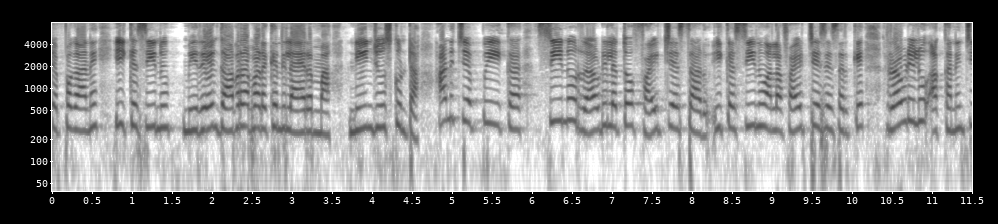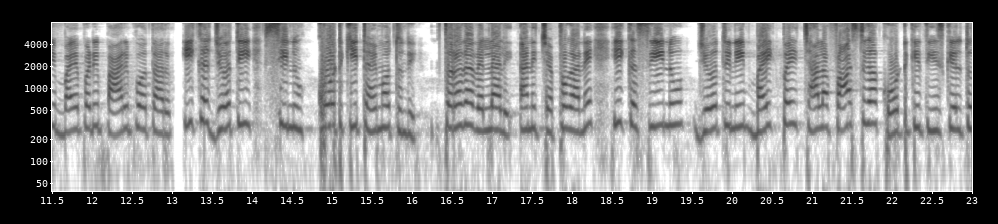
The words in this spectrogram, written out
చెప్పగానే ఇక సీను మీరేం గాబరా పడకండి లాయరమ్మ నేను చూసుకుంటా అని చెప్పి ఇక సీను రౌడీలతో ఫైట్ చేస్తాడు. ఇక సీను అలా ఫైట్ చేసేసరికి రౌడీలు అక్కడి నుంచి భయపడి పారిపోతారు. ఇక జ్యోతి సీను కోర్టుకి టైం అవుతుంది. త్వరగా వెళ్ళాలి అని చెప్పగానే ఇక సీను జ్యోతిని బైక్పై చాలా ఫాస్ట్గా కోర్టుకి తీసుకెళ్తూ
